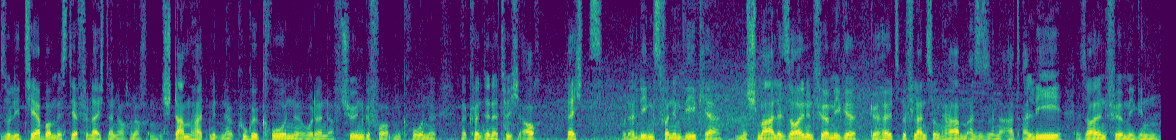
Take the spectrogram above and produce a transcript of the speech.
Solitärbaum ist, der vielleicht dann auch noch einen Stamm hat mit einer Kugelkrone oder einer schön geformten Krone, man könnte natürlich auch rechts oder links von dem Weg her eine schmale säulenförmige Gehölzbepflanzung haben, also so eine Art Allee, säulenförmigen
